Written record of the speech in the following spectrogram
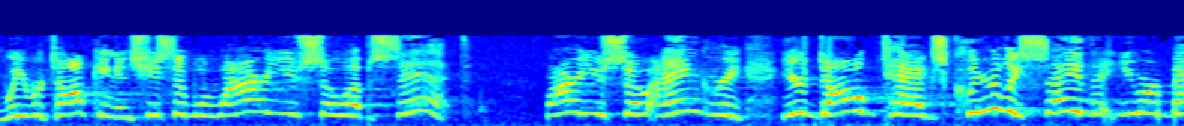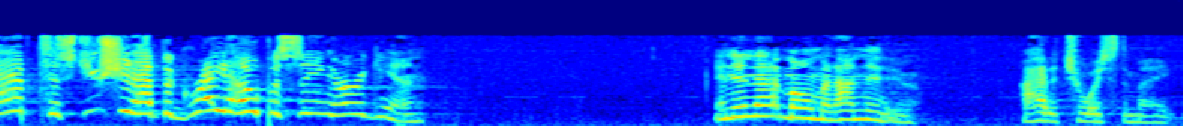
we were talking and she said, well, why are you so upset? Why are you so angry? Your dog tags clearly say that you are Baptist. You should have the great hope of seeing her again. And in that moment, I knew I had a choice to make.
